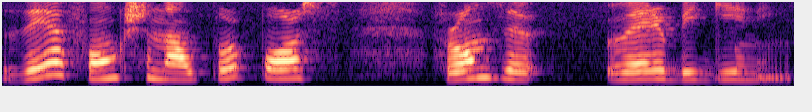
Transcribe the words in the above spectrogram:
their functional purpose from the very beginning.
